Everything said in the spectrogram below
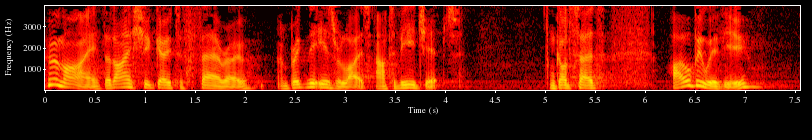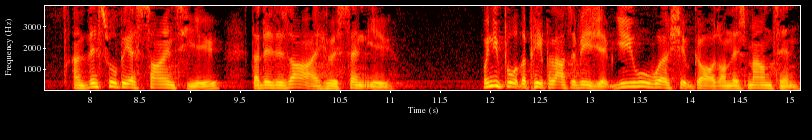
who am I that I should go to Pharaoh and bring the Israelites out of Egypt? And God said, I will be with you, and this will be a sign to you that it is I who has sent you. When you brought the people out of Egypt, you will worship God on this mountain.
